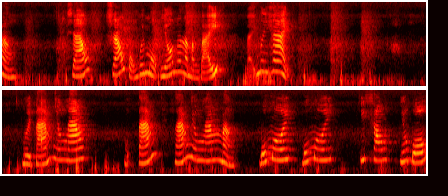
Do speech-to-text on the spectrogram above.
bằng 6 6 cộng với 1 nhớ nó là bằng 7 72 18 nhân 5 8 8 x 5 bằng 40 40 chứ không nhớ 4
